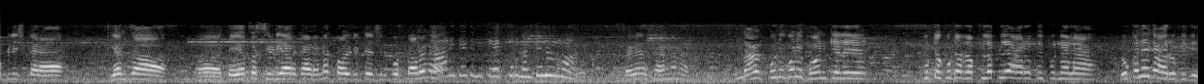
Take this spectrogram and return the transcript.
पब्लिश करा. यांचा ते याचा सीडीआर काढा ना कॉल डिटेल्स रिपोर्ट काढा ना. सगळ्या सांगा ना. कोणी कोणी फोन केले? कुठं कुठं रपलपले आरोपी पुण्याला. लोक नाही का आरोपी ते?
